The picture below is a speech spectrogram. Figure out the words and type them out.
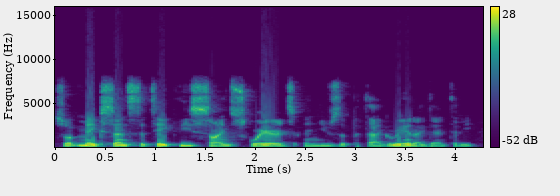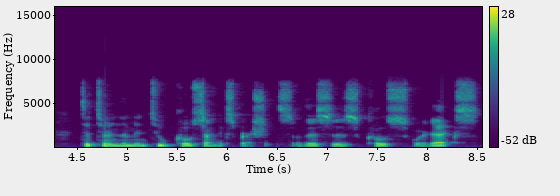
So it makes sense to take these sine squareds and use the Pythagorean identity to turn them into cosine expressions. So this is cos squared x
